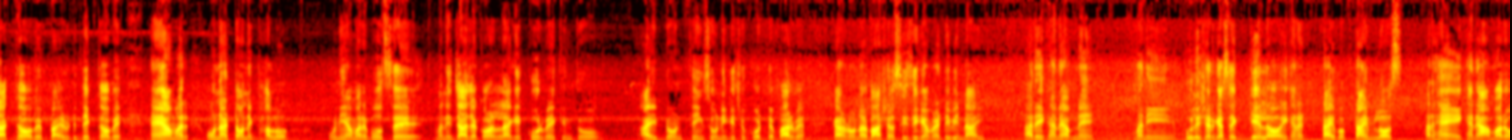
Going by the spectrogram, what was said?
রাখতে হবে প্রায়োরিটি দেখতে হবে। হ্যাঁ আমার ওনারটা অনেক ভালো। উনি আমারে বলছে মানে যা যা করার লাগে করবে, কিন্তু আই ডোন্ট থিঙ্কস উনি কিছু করতে পারবে। কারণ ওনার বাসায় সিসি ক্যামেরা টিভি নাই। আর এখানে আপনি মানে পুলিশের কাছে গেলেও এখানে টাইপ অফ টাইম লস আর হ্যাঁ এখানে আমারও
